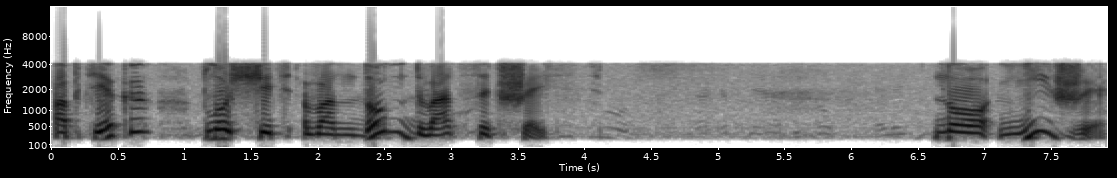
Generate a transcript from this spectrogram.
Аптека, площадь Вандом, двадцать шесть. Но ниже,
